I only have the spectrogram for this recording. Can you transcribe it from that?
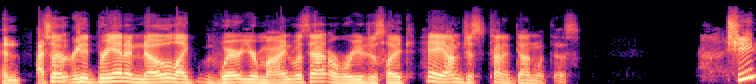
And I So reading. did Brianna know like where your mind was at, or were you just like, "Hey, I'm just kind of done with this"? she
